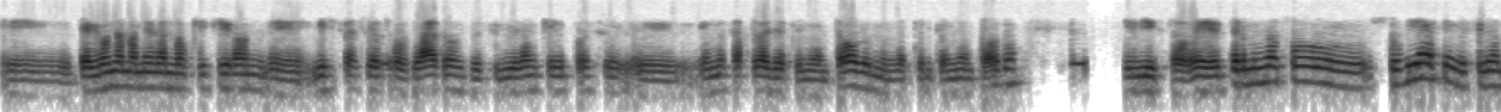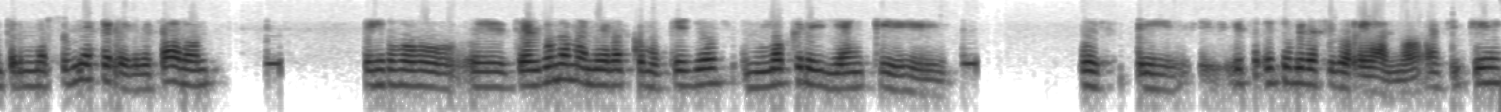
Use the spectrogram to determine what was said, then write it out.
eh, de alguna manera no quisieron eh, irse hacia otros lados, decidieron que pues en esa playa tenían todo, en el hotel tenían todo y listo. Eh, terminó su, su viaje, decidieron terminar su viaje, regresaron, pero eh, de alguna manera como que ellos no creían que pues eh, eso, eso hubiera sido real, ¿no? Así que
